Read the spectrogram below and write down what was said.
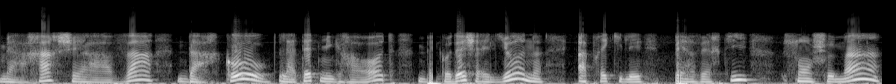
Mais Ava, Darko, la tête migraot, Bekodesh à Elion, après qu'il ait perverti son chemin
